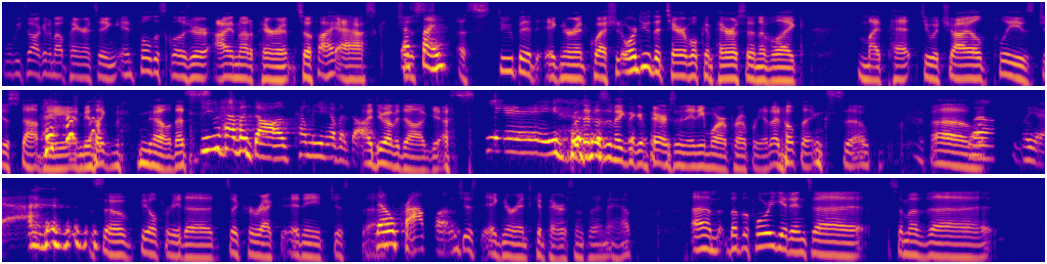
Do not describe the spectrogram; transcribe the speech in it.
We'll be talking about parenting. In full disclosure, I am not a parent. So if I ask just a stupid, ignorant question or do the terrible comparison of like, my pet to a child, please just stop me and be like, no, that's. Do you have a dog? Tell me you have a dog. I do have a dog, yes. Yay. but that doesn't make the comparison any more appropriate, I don't think. So, um, well, yeah. so feel free to, to correct any just. Uh, no problem. Just ignorant comparisons that I may have. Um, but before we get into some of the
